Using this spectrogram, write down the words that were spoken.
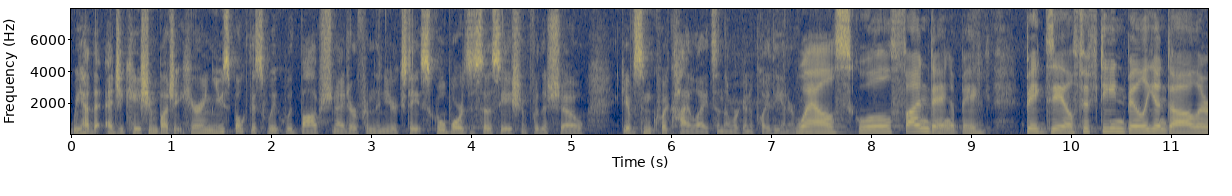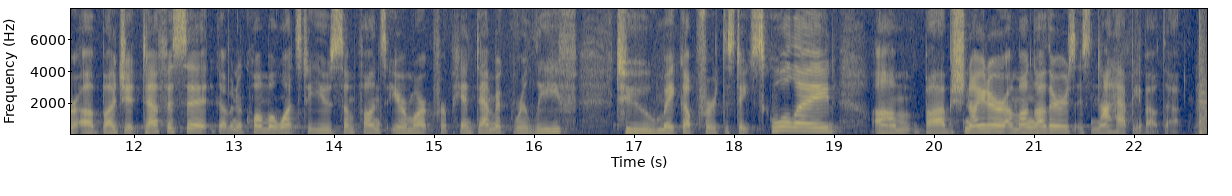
We had the education budget hearing. You spoke this week with Bob Schneider from the New York State School Boards Association for the show. Give us some quick highlights, and then we're going to play the interview. Well, school funding, a big, big deal. $15 billion uh, budget deficit. Governor Cuomo wants to use some funds earmarked for pandemic relief to make up for the state school aid. Um, Bob Schneider, among others, is not happy about that.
